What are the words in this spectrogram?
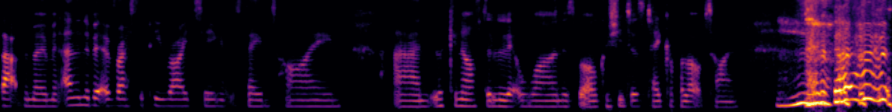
that at the moment, and then a bit of recipe writing at the same time and looking after the little one as well because she does take up a lot of time. and, uh,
